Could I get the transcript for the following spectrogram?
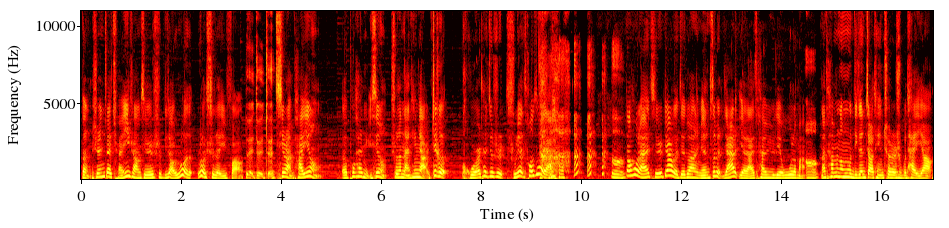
本身在权益上其实是比较弱的弱势的一方，对对对，欺软怕硬，呃，迫害女性，说的难听点儿，这个活儿它就是熟练操作呀。嗯。到后来，其实第二个阶段里面，资本家也来参与猎巫了嘛。嗯。那他们的目的跟教廷确实是不太一样，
